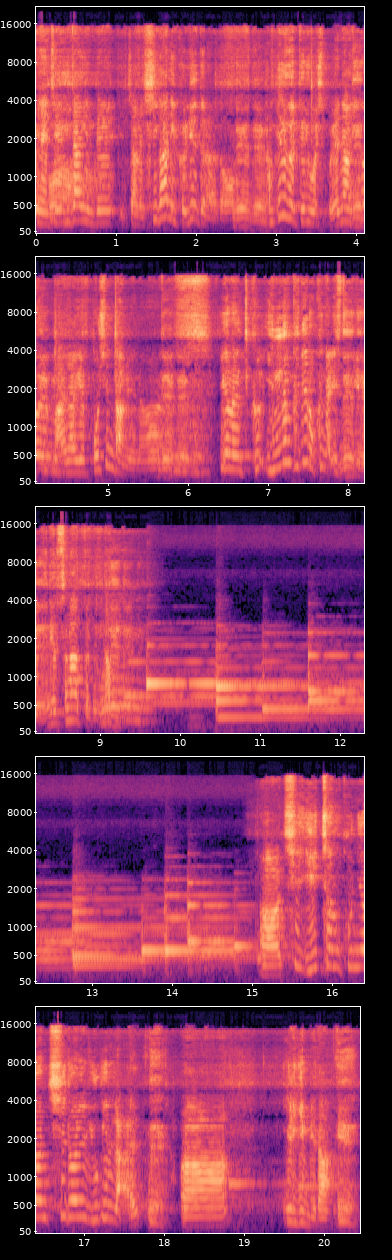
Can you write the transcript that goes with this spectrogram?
예, 제 와. 일기장인데 있잖아요. 시간이 걸리더라도 네, 네. 한번 읽어드리고 싶어요. 왜냐하면 네, 이걸 네, 네. 만약에 보신다면은 네, 네, 네. 이거는 그 있는 그대로 그날 있었던 네, 일을 네. 그대로 써놨거든요. 네, 네, 네. 어, 2009년 7월 6일 날 네. 어, 일기입니다. 예.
